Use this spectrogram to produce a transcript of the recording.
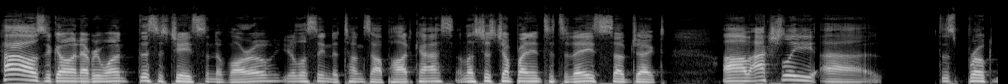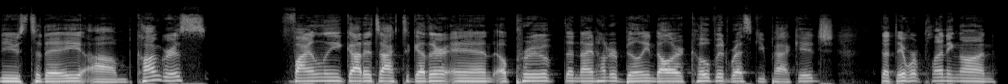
How's it going, everyone? This is Jason Navarro. You're listening to Tongues Out Podcast, and let's just jump right into today's subject. Um, actually, uh, this broke news today. Um, Congress finally got its act together and approved the $900 billion COVID rescue package that they were planning on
